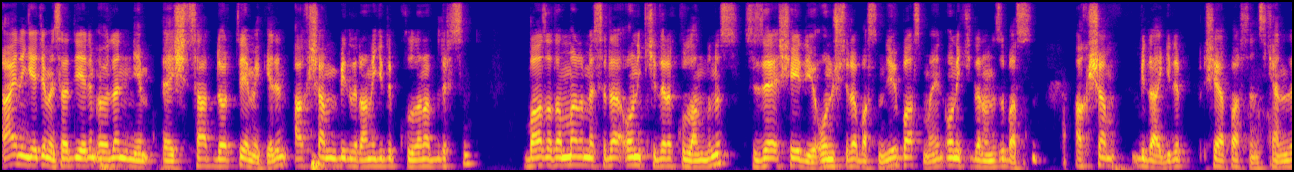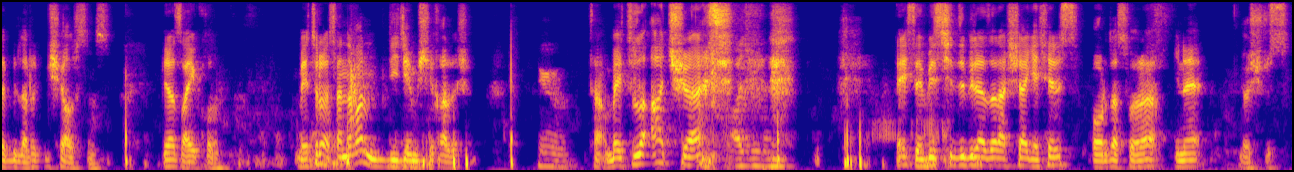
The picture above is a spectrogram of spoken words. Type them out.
Aynı gece mesela diyelim öğlen yem- e, saat 4'te yemek yedin. Akşam 1 liranı gidip kullanabilirsin. Bazı adamlar mesela 12 lira kullandınız. Size şey diyor 13 lira basın diyor. Basmayın 12 liranızı basın. Akşam bir daha gidip şey yaparsanız kendinize 1 liralık bir şey alırsınız. Biraz ayık olun. Beytullah sende var mı diyeceğim bir şey kardeşim? Yok. Tamam Beytullah aç şu an. Acı Neyse biz şimdi birazdan aşağı geçeriz. Orada sonra yine görüşürüz.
